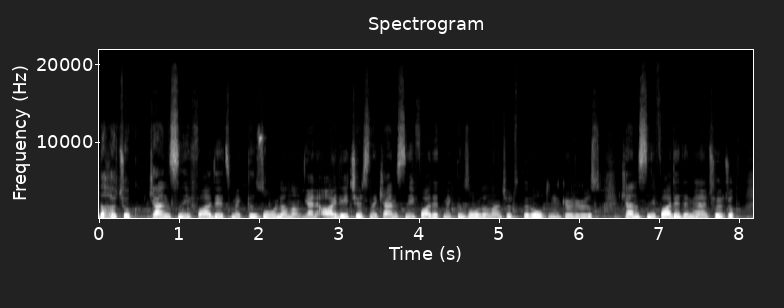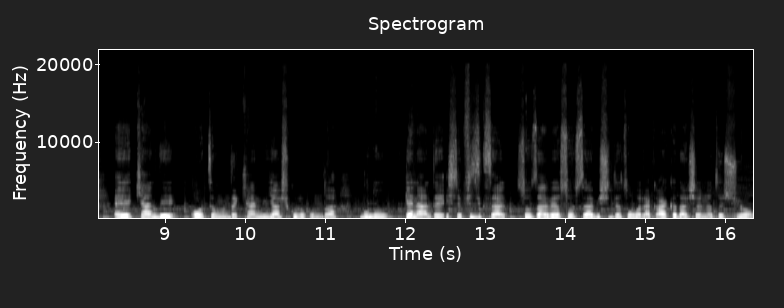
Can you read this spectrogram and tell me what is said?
daha çok kendisini ifade etmekte zorlanan, yani aile içerisinde kendisini ifade etmekte zorlanan çocuklar olduğunu görüyoruz. Kendisini ifade edemeyen çocuk e, kendi ortamında, kendi yaş grubunda bunu genelde işte fiziksel, sözel veya sosyal bir şiddet olarak arkadaşlarına taşıyor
